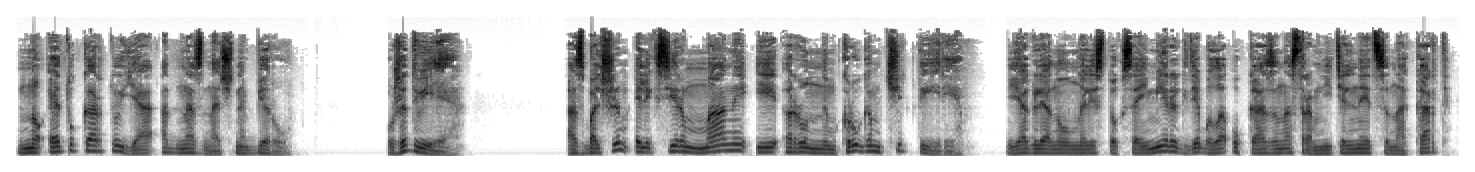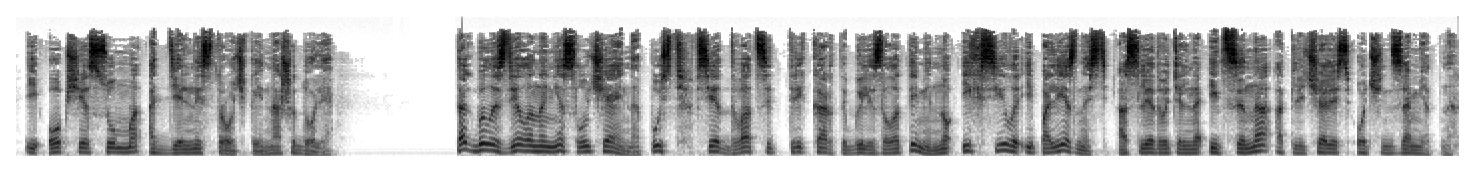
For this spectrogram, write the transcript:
Но эту карту я однозначно беру. Уже две. А с большим эликсиром маны и рунным кругом четыре. Я глянул на листок Саймира, где была указана сравнительная цена карт и общая сумма отдельной строчкой «Наша доля». Так было сделано не случайно. Пусть все 23 карты были золотыми, но их сила и полезность, а следовательно и цена, отличались очень заметно.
